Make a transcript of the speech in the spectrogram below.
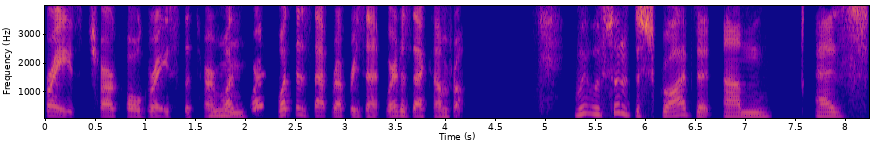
phrase charcoal grace. The term. Mm. What, what what does that represent? Where does that come from? We, have sort of described it um, as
